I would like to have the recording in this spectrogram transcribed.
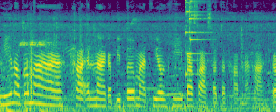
อันนี้เราก็มาพาแอนนากับปีเตอร์มาเที่ยวที่ปราสาทสัจธรรมนะคะ ก็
